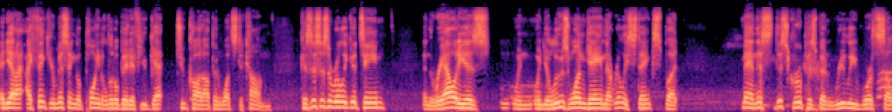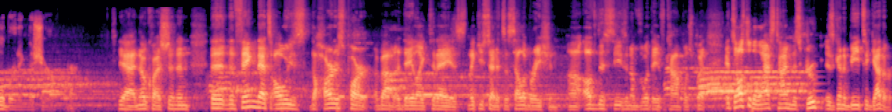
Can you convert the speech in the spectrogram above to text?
And yet, I, I think you're missing the point a little bit if you get too caught up in what's to come because this is a really good team. And the reality is, when when you lose one game, that really stinks. But man, this this group has been really worth celebrating this year. Yeah, no question. And the the thing that's always the hardest part about a day like today is, like you said, it's a celebration uh, of this season of what they've accomplished. But it's also the last time this group is going to be together.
